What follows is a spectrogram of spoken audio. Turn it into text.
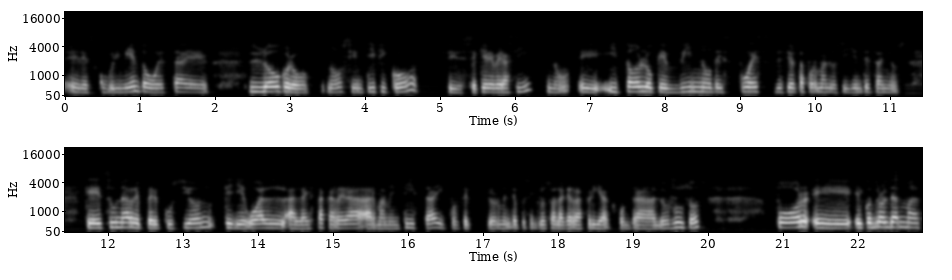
eh, descubrimiento o este logro ¿no? científico si se quiere ver así, ¿no? Eh, y todo lo que vino después, de cierta forma, en los siguientes años, que es una repercusión que llegó a esta carrera armamentista y posteriormente, pues incluso a la Guerra Fría contra los rusos, por eh, el control de armas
